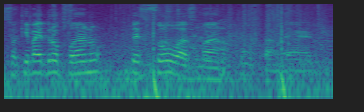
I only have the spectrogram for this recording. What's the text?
Isso aqui vai dropando pessoas, mano. Puta merda.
